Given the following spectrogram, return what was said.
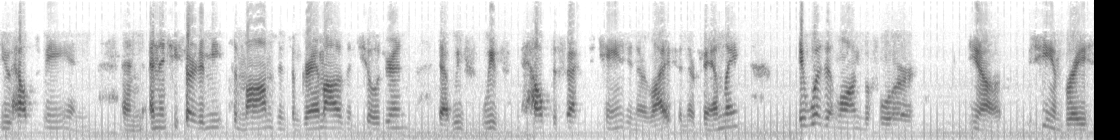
You helped me." And and and then she started to meet some moms and some grandmas and children that we've we've helped affect change in their life and their family. It wasn't long before, you know, she embraced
